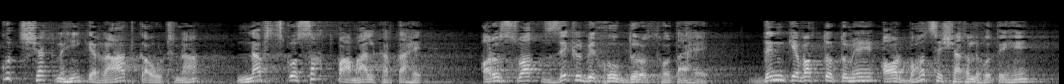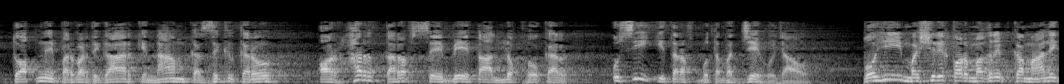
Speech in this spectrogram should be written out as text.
کچھ شک نہیں کہ رات کا اٹھنا نفس کو سخت پامال کرتا ہے۔ اور اس وقت ذکر بھی خوب درست ہوتا ہے۔ دن کے وقت تو تمہیں اور بہت سے شغل ہوتے ہیں، تو اپنے پروردگار کے نام کا ذکر کرو اور ہر طرف سے بے تعلق ہو کر اسی کی طرف متوجہ ہو جاؤ۔ وہی مشرق اور مغرب کا مالک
